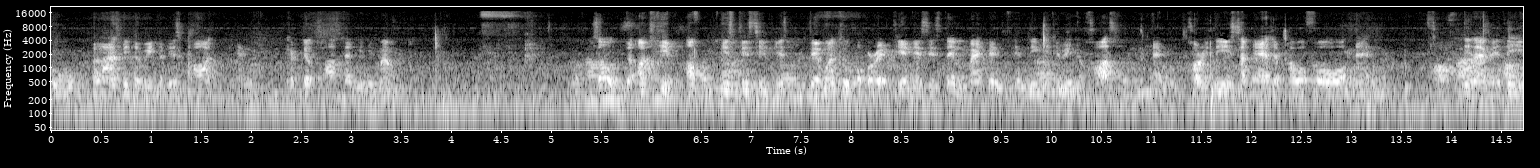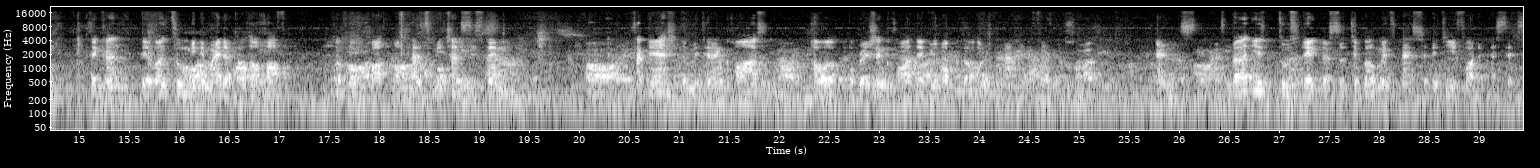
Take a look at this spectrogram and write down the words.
to balance between the cost and capital cost at minimum. So the objective of this system is they want to operate T&D system by maintaining between the cost and quality such as the power flow and reliability. Second, they want to minimize the total cost, total cost of transmission system as the maintenance cost, power operation cost will occur all the time and cost. And third is to select the suitable maintenance strategy for the assets.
